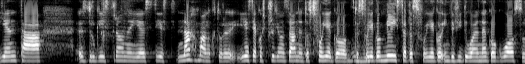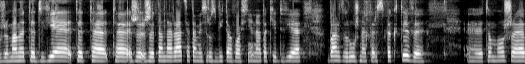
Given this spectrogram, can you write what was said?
jęta, z drugiej strony jest, jest Nachman, który jest jakoś przywiązany do swojego, do swojego miejsca, do swojego indywidualnego głosu, że mamy te dwie, te, te, te, że, że ta narracja tam jest rozbita właśnie na takie dwie bardzo różne perspektywy. E, To może,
